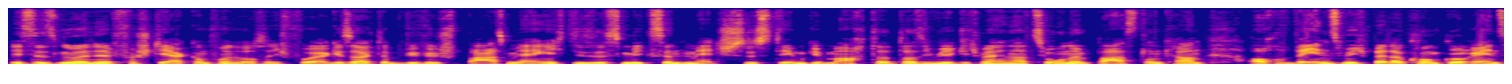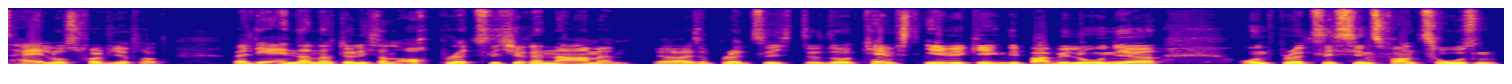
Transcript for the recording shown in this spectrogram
ist jetzt nur eine Verstärkung von was ich vorher gesagt habe, wie viel Spaß mir eigentlich dieses Mix-and-Match-System gemacht hat, dass ich wirklich meine Nationen basteln kann, auch wenn es mich bei der Konkurrenz heillos verwirrt hat. Weil die ändern natürlich dann auch plötzlich ihre Namen. Ja, also plötzlich, du, du kämpfst ewig gegen die Babylonier und plötzlich sind es Franzosen.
